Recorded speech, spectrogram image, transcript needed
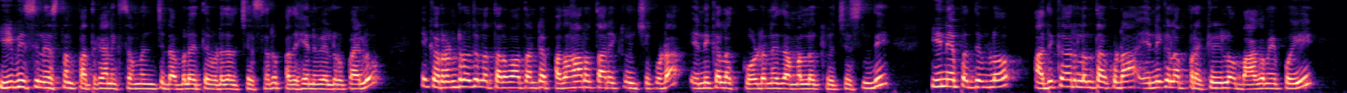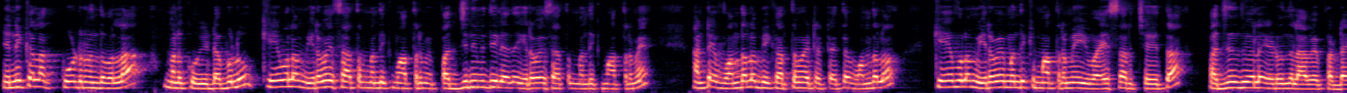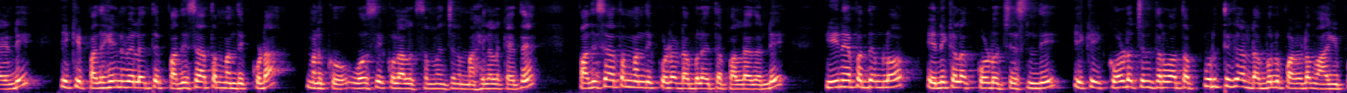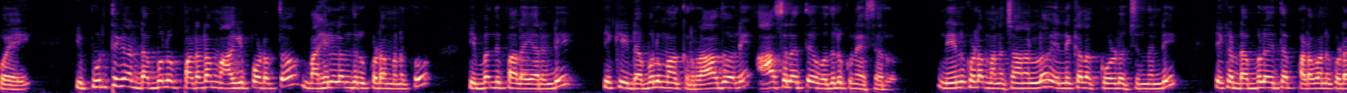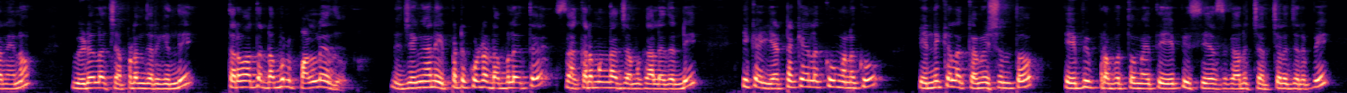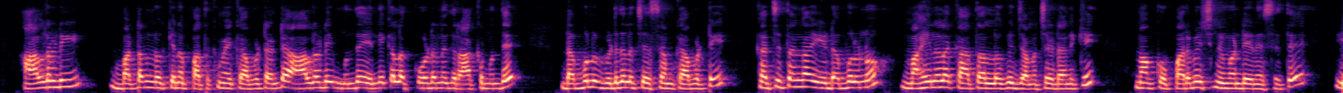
ఈబీసీ నేస్తం పథకానికి సంబంధించి డబ్బులు అయితే విడుదల చేశారు పదిహేను వేల రూపాయలు. ఇక రెండు రోజుల తర్వాత అంటే పదహారో తారీఖు నుంచి కూడా ఎన్నికల కోడ్ అనేది అమల్లోకి వచ్చేసింది. ఈ నేపథ్యంలో అధికారులంతా కూడా ఎన్నికల ప్రక్రియలో భాగమైపోయి ఎన్నికల కోడ్ ఉన్నందువల్ల మనకు ఈ డబ్బులు కేవలం ఇరవై శాతం మందికి మాత్రమే పద్దెనిమిది లేదా ఇరవై శాతం మందికి మాత్రమే అంటే వందలో మీకు అర్థమయ్యేటట్టయితే వందలో కేవలం ఇరవై మందికి మాత్రమే ఈ వైఎస్ఆర్ చేయుత పద్దెనిమిది వేల ఏడు వందల యాభై పడ్డాయండి. ఇక పదిహేను వేలు అయితే పది శాతం మందికి కూడా మనకు ఓసీ కులాలకు సంబంధించిన మహిళలకైతే పది శాతం మందికి కూడా డబ్బులు అయితే పడలేదండి. ఈ నేపథ్యంలో ఎన్నికల కోడ్ వచ్చేసింది. ఇక ఈ కోడ్ వచ్చిన తర్వాత పూర్తిగా డబ్బులు పడడం ఆగిపోయాయి. ఈ పూర్తిగా డబ్బులు పడడం ఆగిపోవడంతో మహిళలందరూ కూడా మనకు ఇబ్బంది పాలయ్యారండి. ఇక ఈ డబ్బులు మాకు రాదు అని ఆశలైతే వదులుకునేశారు. నేను కూడా మన ఛానల్లో ఎన్నికల కోడ్ వచ్చిందండి. ఇక డబ్బులు అయితే పడవని కూడా నేను వీడియోలో చెప్పడం జరిగింది. తర్వాత డబ్బులు పడలేదు. నిజంగానే ఇప్పటికి కూడా డబ్బులు అయితే సక్రమంగా జమ కాలేదండి. ఇక ఎట్టకేలకు మనకు ఎన్నికల కమిషన్తో ఏపీ ప్రభుత్వం అయితే ఏపీసీఎస్ గారు చర్చలు జరిపి ఆల్రెడీ బటన్ నొక్కిన పథకమే కాబట్టి అంటే ఆల్రెడీ ముందే ఎన్నికల కోడ్ అనేది రాకముందే డబ్బులు విడుదల చేశాం కాబట్టి ఖచ్చితంగా ఈ డబ్బులను మహిళల ఖాతాల్లోకి జమ చేయడానికి మాకు పర్మిషన్ ఇవ్వండి అనేసి అయితే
